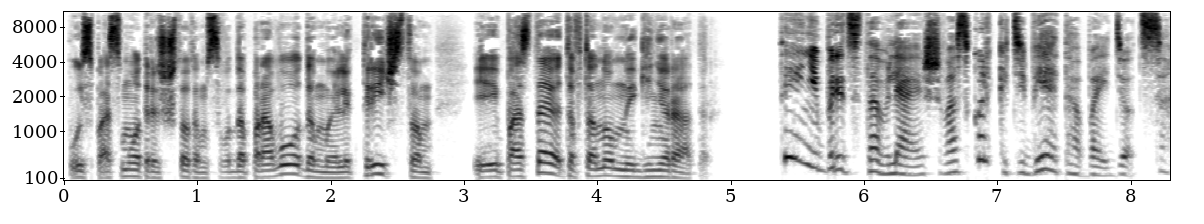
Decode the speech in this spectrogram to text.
пусть посмотрят, что там с водопроводом, электричеством, и поставят автономный генератор». «Ты не представляешь, во сколько тебе это обойдется».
